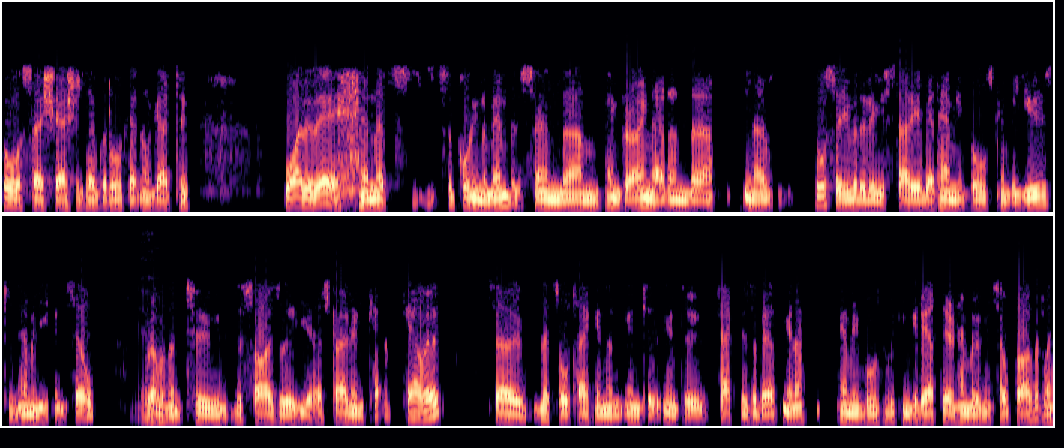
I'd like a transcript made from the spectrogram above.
all associations have got to look at in regard to why they're there, and that's supporting the members and um, and growing that. And uh, you know, also you've got to do your study about how many bulls can be used and how many you can sell, yeah. relevant to the size of the Australian cow herd. So that's all taken into into factors about you know how many bulls we can get out there and how many we can sell privately.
